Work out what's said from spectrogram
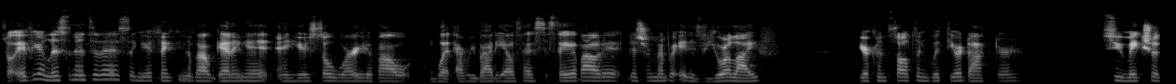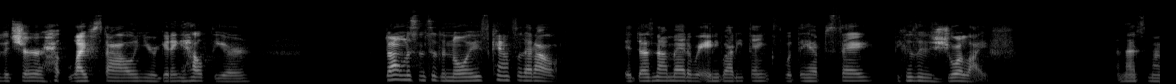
So if you're listening to this and you're thinking about getting it and you're so worried about what everybody else has to say about it, just remember it is your life. You're consulting with your doctor to make sure that your lifestyle and you're getting healthier. Don't listen to the noise, cancel that out. It does not matter what anybody thinks, what they have to say, because it is your life. And that's my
